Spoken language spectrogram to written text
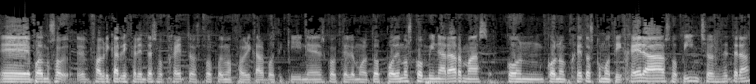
Eh, podemos eh, fabricar diferentes objetos, pues podemos fabricar botiquines, cócteles molotov, podemos combinar armas con, con objetos como tijeras o pinchos, etcétera,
